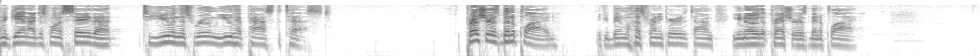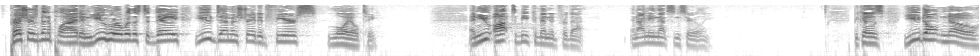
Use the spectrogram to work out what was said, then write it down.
And again, I just want to say that to you in this room, you have passed the test. Pressure has been applied. If you've been with us for any period of time, you know that pressure has been applied. Pressure has been applied, and you who are with us today, you demonstrated fierce loyalty. And you ought to be commended for that. And I mean that sincerely. Because you don't know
